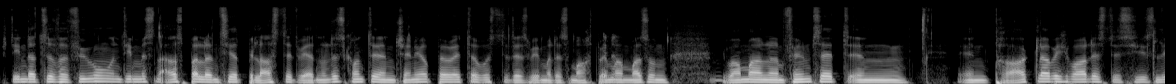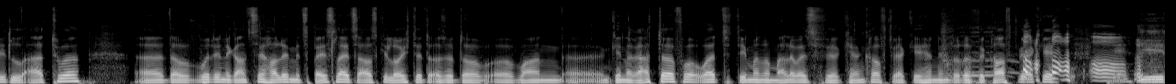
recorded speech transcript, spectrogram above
stehen da zur Verfügung und die müssen ausbalanciert belastet werden. Und das konnte ein Jenny Operator, wusste das, wie man das macht. Wenn Genau. man mal so ein, wir waren mal an einem Filmset in, in Prag, glaube ich, war das, das hieß Little Arthur. Äh, da wurde eine ganze Halle mit Spacelights ausgeleuchtet. Also da äh, war ein, äh, ein Generator vor Ort, den man normalerweise für Kernkraftwerke hernimmt oder für Kraftwerke, oh, die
